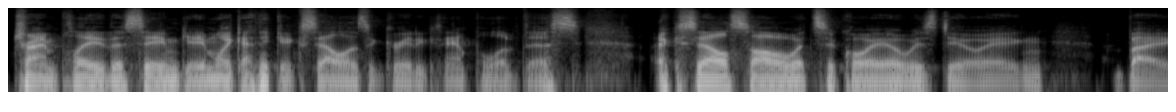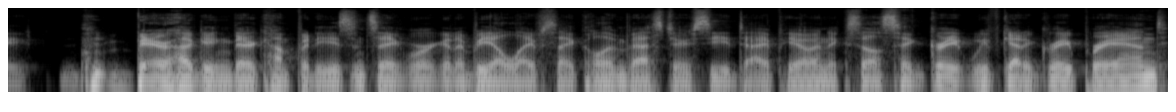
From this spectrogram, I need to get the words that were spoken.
try and play the same game. Like I think Accel is a great example of this. Accel saw what Sequoia was doing by bear hugging their companies and saying, we're going to be a life cycle investor, seed IPO. And Accel said, great, we've got a great brand.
